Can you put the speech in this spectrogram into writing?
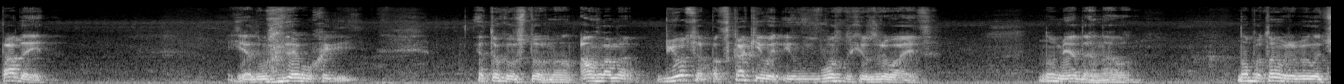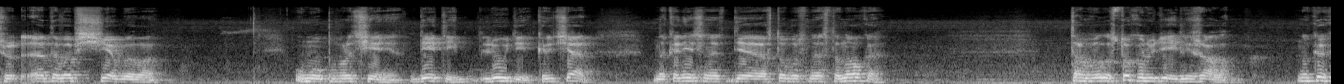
падает. Я думаю, надо уходить. Я только в сторону. А он, главное, бьется, подскакивает и в воздухе взрывается. Ну, меня догнал. Но потом уже было, это вообще было умопомрачение. Дети, люди кричат. Наконец, где автобусная остановка, там было столько людей лежало. Ну, как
